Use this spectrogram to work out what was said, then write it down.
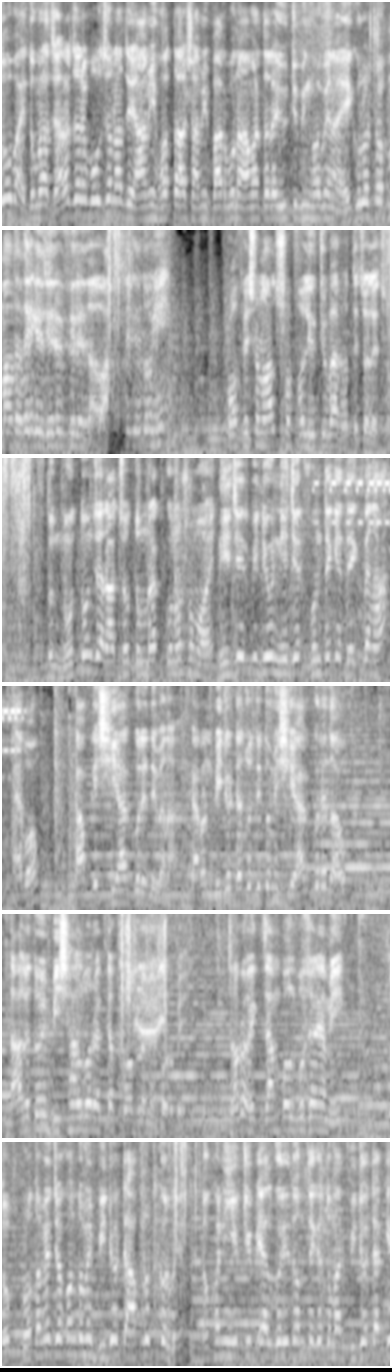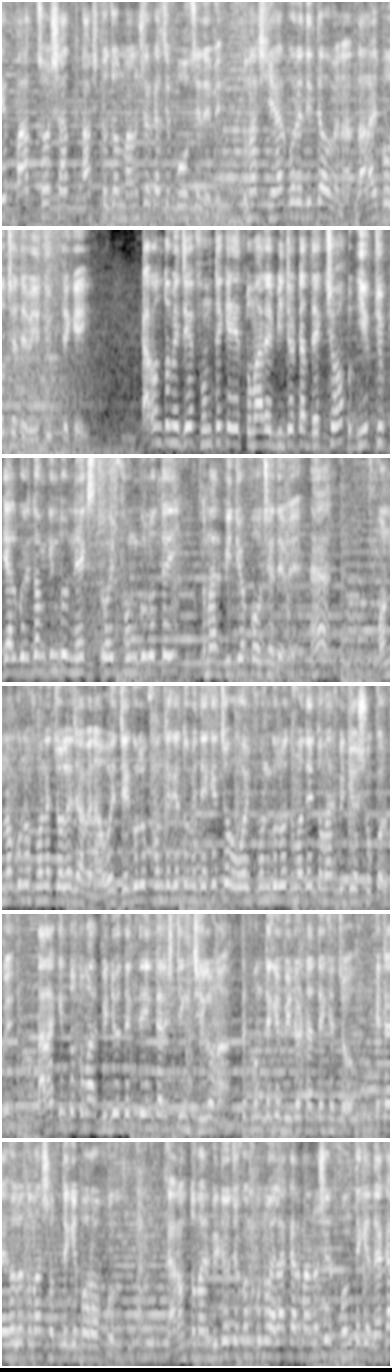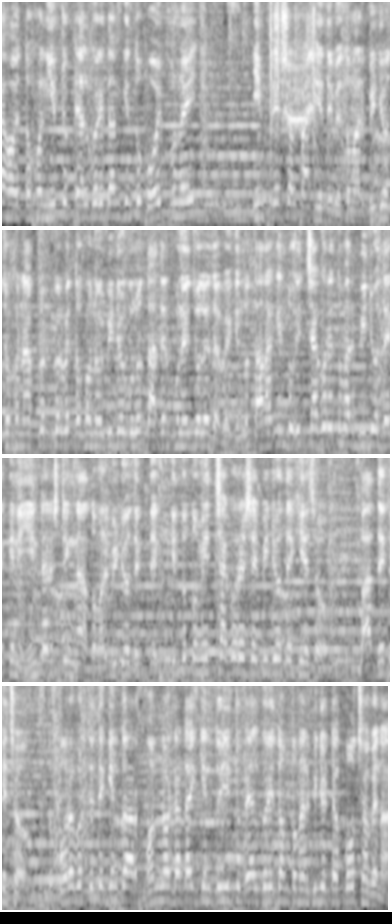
তো ভাই, তোমরা যারা যারা বলছো না যে আমি হতাশ, আমি পারব না, আমার দ্বারা ইউটিউবিং হবে না, এগুলো সব মাথা থেকে জেরে ফেলে দাও। আজ থেকে তুমি প্রফেশনাল সফল ইউটিউবার হতে চলেছো। তো নতুন যারা আছো, তোমরা কোনো সময় নিজের ভিডিও নিজের ফোন থেকে দেখবে না এবং কাউকে শেয়ার করে দেবে না। কারণ ভিডিওটা যদি তুমি শেয়ার করে দাও, তাহলে তুমি বিশাল বড় একটা প্রবলেমে পড়বে। ধরো এক্সাম্পল বোঝাই আমি। তো প্রথমে যখন তুমি ভিডিওটা আপলোড করবে তখন ইউটিউব অ্যালগোরিদম থেকে তোমার ভিডিওটাকে পাঁচ, ছ, সাত, আষ্ট জন মানুষের কাছে পৌঁছে দেবে। তোমার শেয়ার করে দিতে হবে না, তারাই পৌঁছে দেবে ইউটিউব থেকেই। কারণ তুমি যে ফোন থেকে তোমার এই ভিডিওটা দেখছ ইউটিউব অ্যালগোরিদম কিন্তু নেক্সট ওই ফোনগুলোতেই তোমার ভিডিও পৌঁছে দেবে হ্যাঁ? অন্য কোনো ফোনে চলে যাবে না। ওই যেগুলো ফোন থেকে তুমি দেখেছ, ওই ফোনগুলোর মধ্যেই তোমার ভিডিও শো করবে। তারা কিন্তু তোমার ভিডিও দেখতে ইন্টারেস্টিং ছিল না। ফোন থেকে ভিডিওটা দেখেছ, এটাই হলো তোমার সব থেকে বড় ভুল। কারণ তোমার ভিডিও যখন কোনো এলাকার মানুষের ফোন থেকে দেখা হয়, তখন ইউটিউব অ্যালগোরিদম কিন্তু ওই ফোনেই ইমপ্রেশন পাঠিয়ে দেবে। তোমার ভিডিও যখন আপলোড করবে, তখন ওই ভিডিওগুলো তাদের ফোনে চলে যাবে। কিন্তু তারা কিন্তু ইচ্ছা করে তোমার ভিডিও দেখেনি। ইন্টারেস্টিং না, তোমার ভিডিও দেখতে। কিন্তু তুমি ইচ্ছা করে সেই ভিডিও দেখিয়েছো বা দেখেছ। তো পরবর্তীতে কিন্তু আর অন্য ডাটায় কিন্তু ইউটিউব অ্যালগোরিদম তোমার ভিডিওটা পৌঁছাবে না।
